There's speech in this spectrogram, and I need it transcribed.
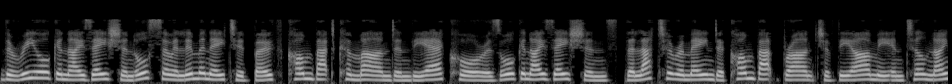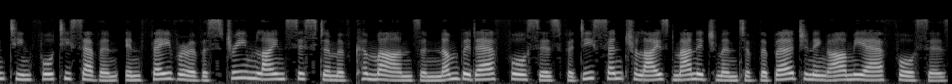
The reorganization also eliminated both Combat Command and the Air Corps as organizations the latter remained a combat branch of the Army until 1947 in favor of a streamlined system of commands and numbered air forces for decentralized management of the burgeoning Army Air Forces.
